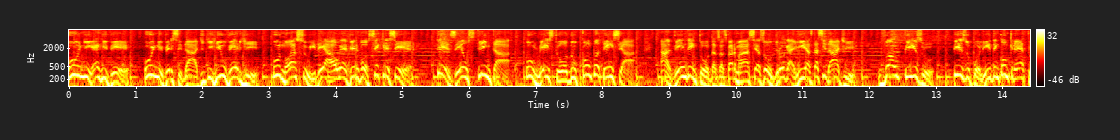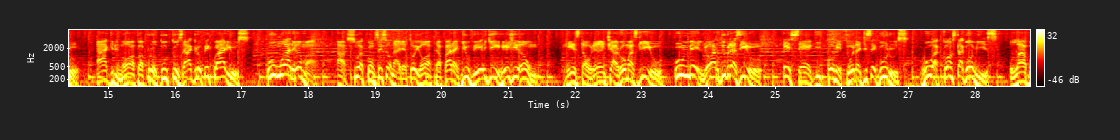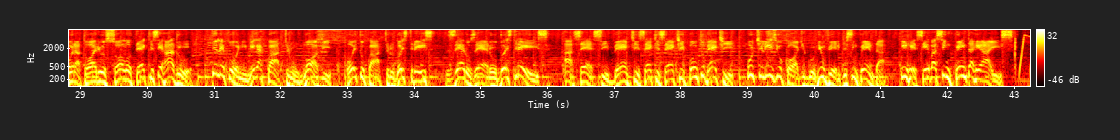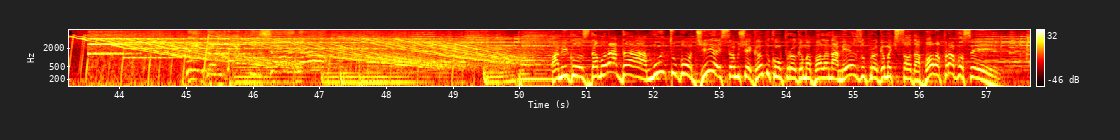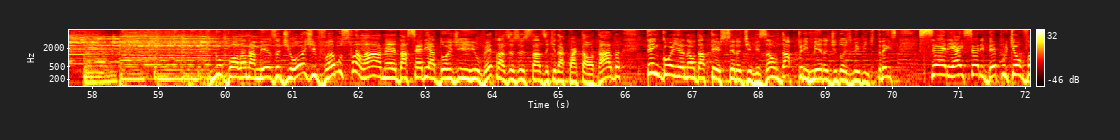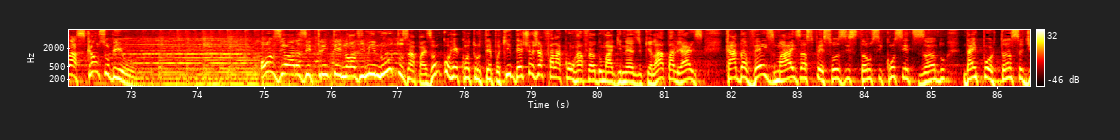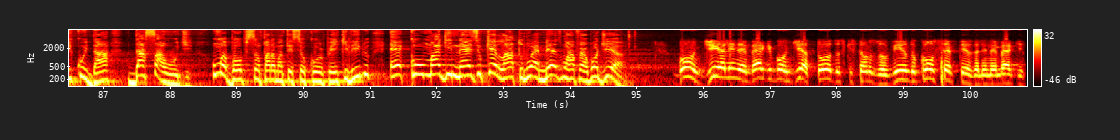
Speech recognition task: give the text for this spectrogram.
UniRV, Universidade de Rio Verde. O nosso ideal é ver você crescer. Teseus 30, o mês todo com potência. A venda em todas as farmácias ou drogarias da cidade. Valpiso, piso polido em concreto. Agrinova Produtos Agropecuários. Umuarama, a sua concessionária Toyota para Rio Verde e região. Restaurante Aromas Grill, o melhor do Brasil. E segue Corretora de Seguros, Rua Costa Gomes, Laboratório Solotec Cerrado. Telefone 64 98423 0023. Acesse bet77.bet. Utilize o código Rio Verde 50 e receba 50 reais. Amigos da morada, muito bom dia. Estamos chegando com o programa Bola na Mesa o programa que só dá bola pra você. No Bola na Mesa de hoje, vamos falar, né, da Série A2 de Rio Verde, trazer os resultados aqui da quarta rodada. Tem Goianão da terceira divisão, da primeira de 2023, Série A e Série B, porque o Vascão subiu. 11 horas e 39 minutos, rapaz. Vamos correr contra o tempo aqui. Deixa eu já falar com o Rafael do Magnésio Quelato. Aliás, cada vez mais as pessoas estão se conscientizando da importância de cuidar da saúde. Uma boa opção para manter seu corpo em equilíbrio é com magnésio quelato, não é mesmo, Rafael? Bom dia. Bom dia, Lindenberg. Bom dia a todos que estão nos ouvindo. Com certeza, Lindenberg.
